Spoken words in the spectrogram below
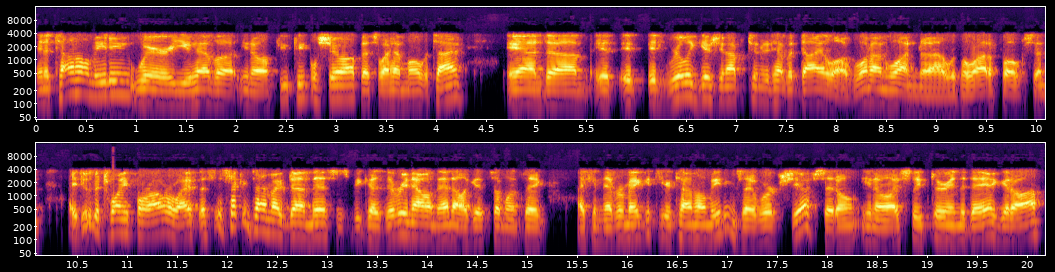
In a town hall meeting where you have a, you know, a few people show up, that's why I have them all the time and um, it, it it really gives you an opportunity to have a dialogue one on one with a lot of folks. And I do the 24 hour wife. That's the second time I've done this, is because every now and then I'll get someone saying, "I can never make it to your town hall meetings. I work shifts. I don't, you know, I sleep during the day. I get off."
